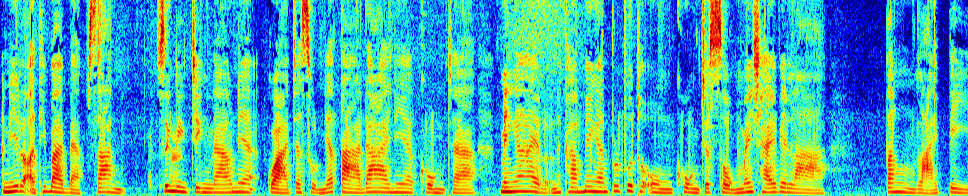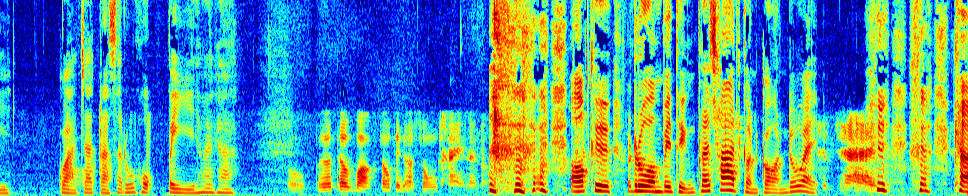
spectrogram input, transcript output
อันนี้เราอธิบายแบบสั้น ซึ่งจริง ๆ แล้วเนี่ยกว่าจะสุญญตาได้เนี่ยคงจะไม่ง่ายหรอกนะคะไม่งั้นพระพุทธองค์คงจะทรงไม่ใช้เวลาตั้งหลายปี กว่าจะตรัสรู้หกปีใช่ไหมคะโอ้ เพื่อถ้าบอกต้องเป็นอสงไขยแล้วเนาะอ๋อคือรวมไปถึงพระชาติก่อนๆด้วย ใช่ ค่ะ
